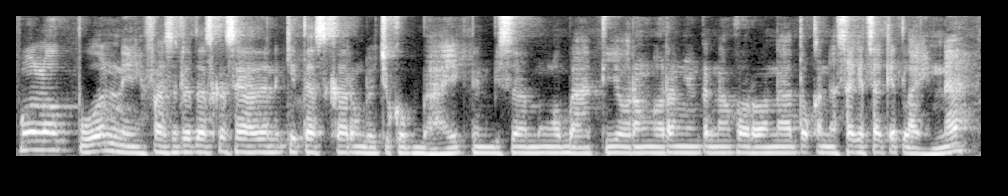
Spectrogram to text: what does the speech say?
Walaupun nih fasilitas kesehatan kita sekarang udah cukup baik dan bisa mengobati orang-orang yang kena corona atau kena sakit-sakit lainnya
